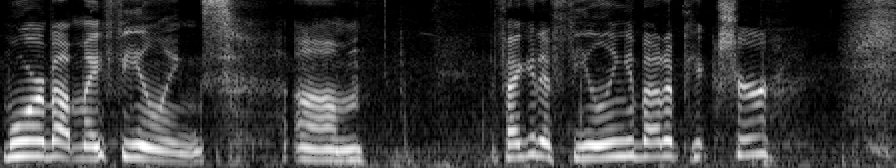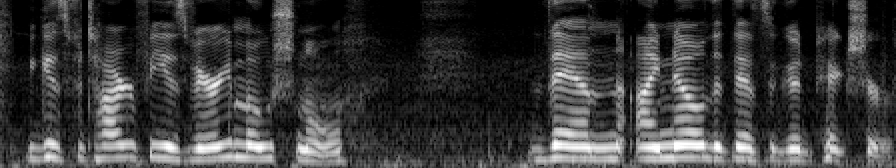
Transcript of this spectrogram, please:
more about my feelings. Um, if I get a feeling about a picture, because photography is very emotional, then I know that that's a good picture.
